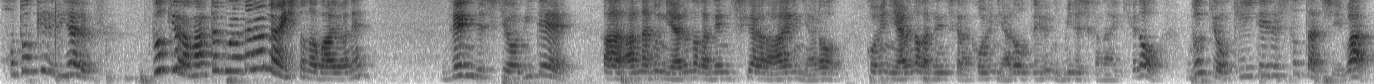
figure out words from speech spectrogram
仏いわゆる仏教が全くわからない人の場合はね全知識を見てああんなふうにやるのが全知識だからああいうふうにやろうこういうふうにやるのが全知識だからこういうふうにやろうというふうに見るしかないけど仏教を聞いている人たちは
